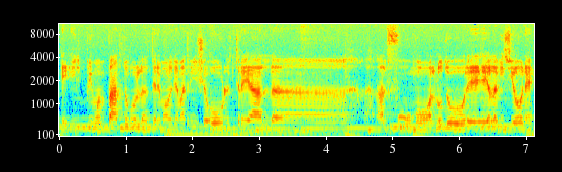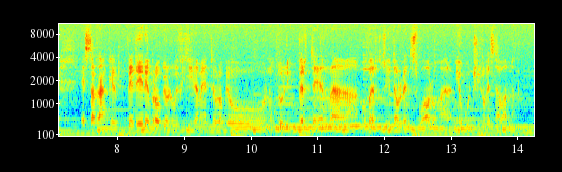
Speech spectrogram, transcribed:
E il primo impatto col terremoto di Amatrice, oltre al, al fumo, all'odore e alla visione, è stato anche vedere proprio lui fisicamente, proprio nudo lì per terra, coperto da un lenzuolo, ma era mio cugino che stava là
